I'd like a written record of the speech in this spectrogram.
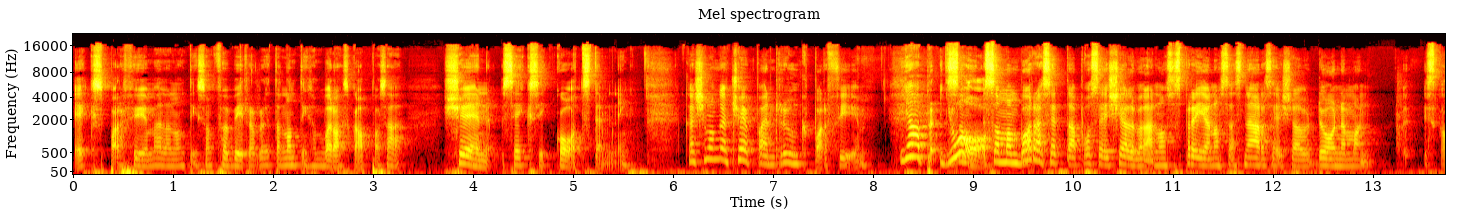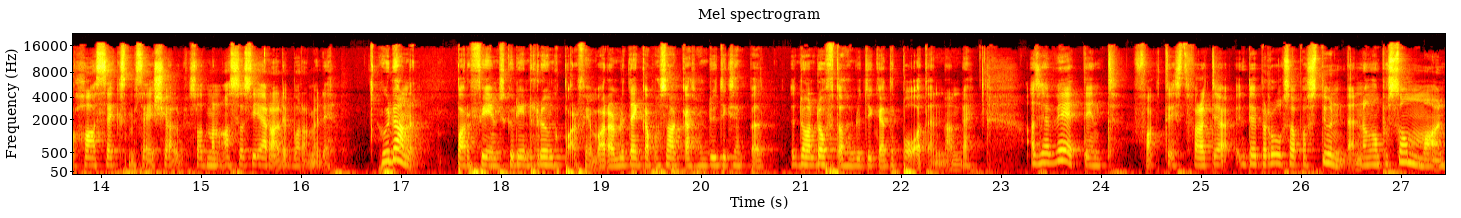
ex-parfym eller någonting som förvirrar utan någonting som bara skapar så här skön, sexig, kåt stämning. Kanske man kan köpa en runkparfym. Ja, pr- Som, som man bara sätter på sig själv eller någon som sprayar någonstans nära sig själv då när man ska ha sex med sig själv så att man associerar det bara med det. Hurdan parfym skulle din runkparfym vara? Om du tänker på saker som du till exempel, de dofter som du tycker är påtändande. Alltså jag vet inte faktiskt för att jag, det beror så på stunden. Någon gång på sommaren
